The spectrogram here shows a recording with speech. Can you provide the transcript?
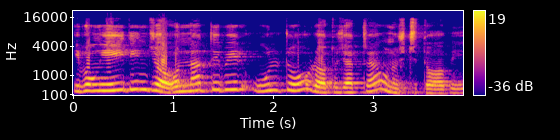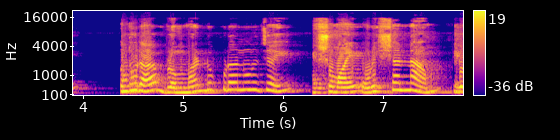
এবং এই দিন জগন্নাথ দেবের উল্টো রথযাত্রা অনুষ্ঠিত হবে। বন্ধুরা, ব্রহ্মাণ্ড পুরাণ অনুযায়ী একসময় উড়িষ্যার নাম ছিল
